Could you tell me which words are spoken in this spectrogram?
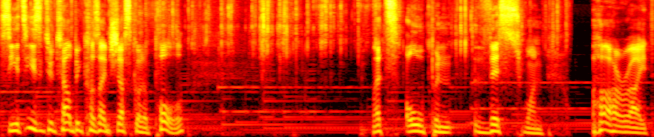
See, it's easy to tell because I just got a pull. Let's open this one. All right,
